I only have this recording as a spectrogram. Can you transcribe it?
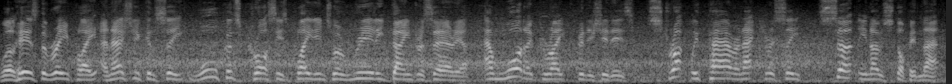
Well, here's the replay, and as you can see, Walker's cross is played into a really dangerous area. And what a great finish it is. Struck with power and accuracy, certainly no stopping that.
